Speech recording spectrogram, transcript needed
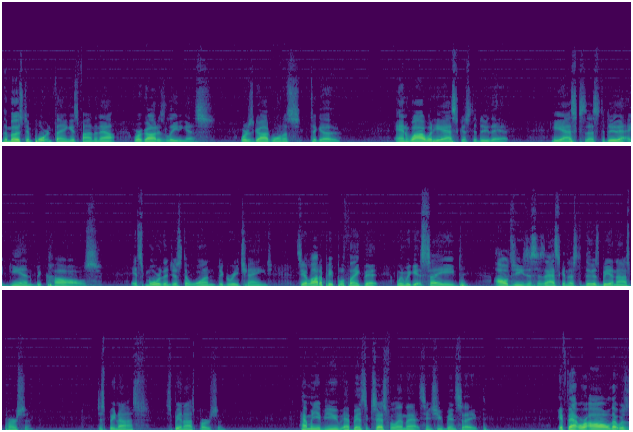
The most important thing is finding out where God is leading us. Where does God want us to go? And why would he ask us to do that? He asks us to do that again because it's more than just a one degree change. See, a lot of people think that when we get saved, all Jesus is asking us to do is be a nice person. Just be nice. Just be a nice person. How many of you have been successful in that since you've been saved? If that were all that was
